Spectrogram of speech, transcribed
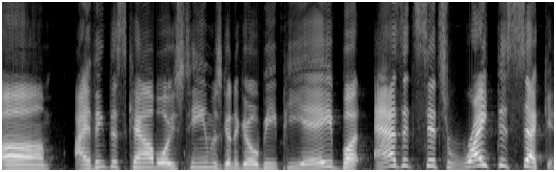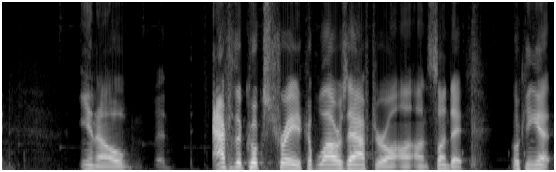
Um, I think this Cowboys team is going to go BPA, but as it sits right this second, you know, after the Cooks trade, a couple hours after on, on Sunday, looking at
